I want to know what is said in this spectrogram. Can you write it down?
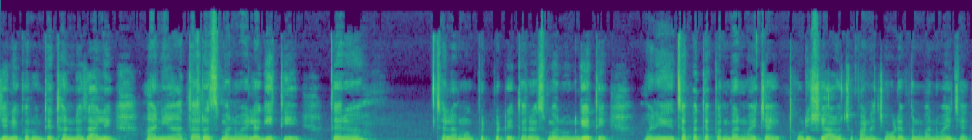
जेणेकरून ते थंड झाले. आणि आता रस बनवायला घेते. तर चला मग पटपटी तर रस बनवून घेते. आणि चपात्या पण बनवायच्या आहे थोडीशी आळूच्या पानाच्या वड्या पण बनवायच्या आहेत.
